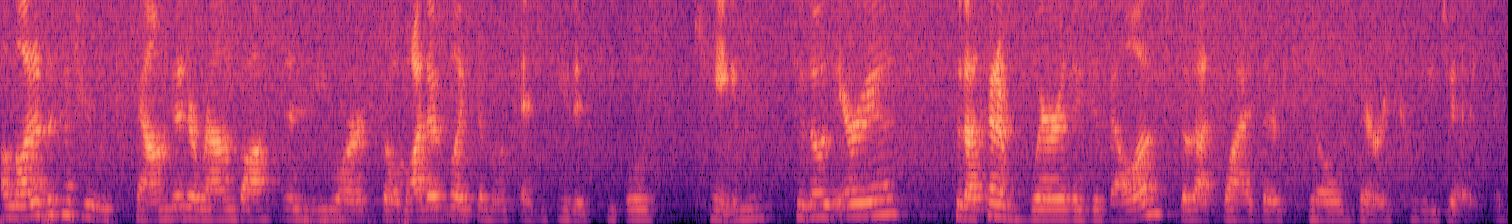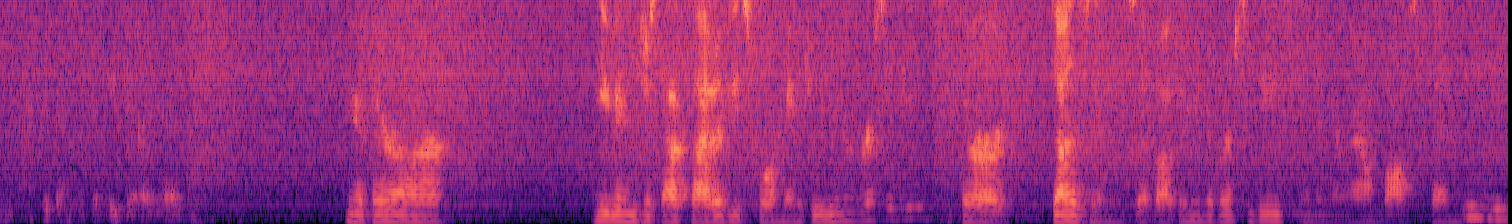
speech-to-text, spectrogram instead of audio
a lot of the country was founded around Boston and New York, so a lot of like the most educated people came to those areas. So that's kind of where they developed. So that's why they're still very collegiate and academic in these areas. Yeah, there are even just outside of these four major universities, there are dozens of other universities in and around Boston. Mm-hmm.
